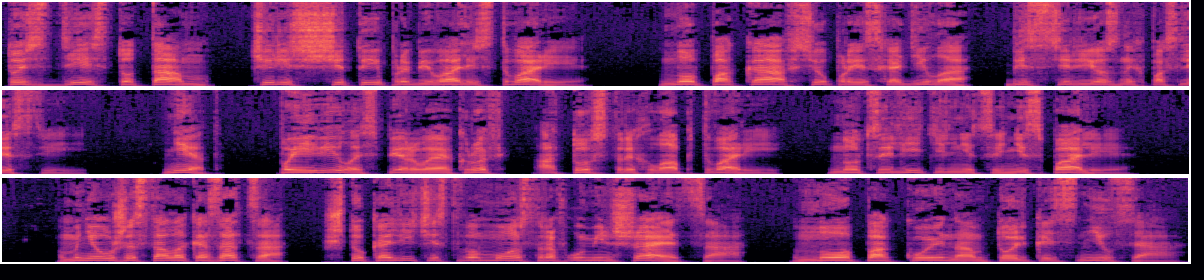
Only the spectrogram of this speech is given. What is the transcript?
То здесь, то там через щиты пробивались твари, но пока все происходило без серьезных последствий. Нет, появилась первая кровь от острых лап тварей, но целительницы не спали. Мне уже стало казаться, что количество монстров уменьшается, но покой нам только снился.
